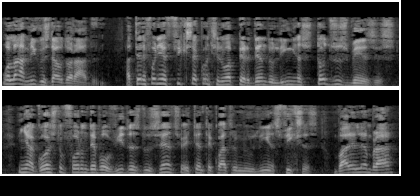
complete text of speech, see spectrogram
Olá, amigos da Eldorado. A telefonia fixa continua perdendo linhas todos os meses. Em agosto foram devolvidas 284 mil linhas fixas. Vale lembrar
